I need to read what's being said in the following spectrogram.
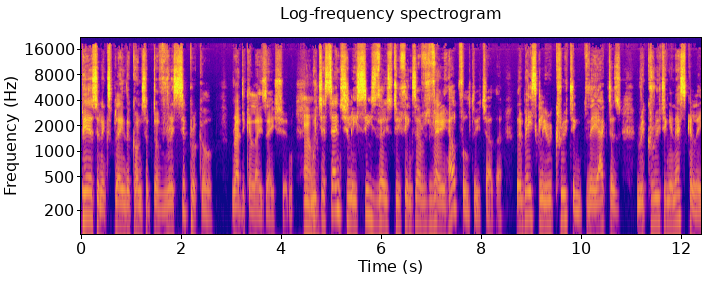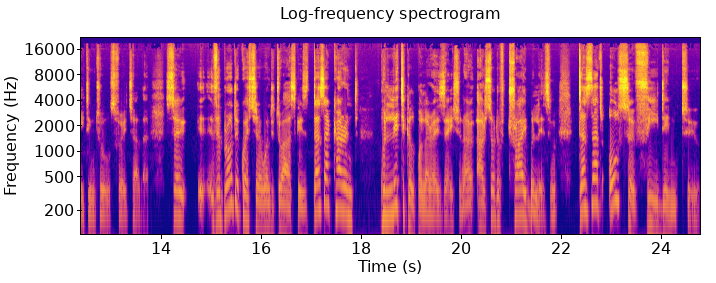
Pearson explain the concept of reciprocal radicalization, mm. which essentially sees those two things as very helpful to each other. They're basically recruiting, they act as recruiting and escalating tools for each other. So the broader question I wanted to ask is Does our current political polarization, our, our sort of tribalism, does that also feed into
